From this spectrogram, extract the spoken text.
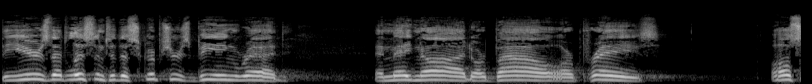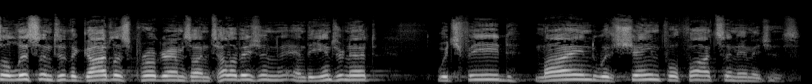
The ears that listen to the scriptures being read and may nod or bow or praise also listen to the godless programs on television and the internet which feed mind with shameful thoughts and images.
